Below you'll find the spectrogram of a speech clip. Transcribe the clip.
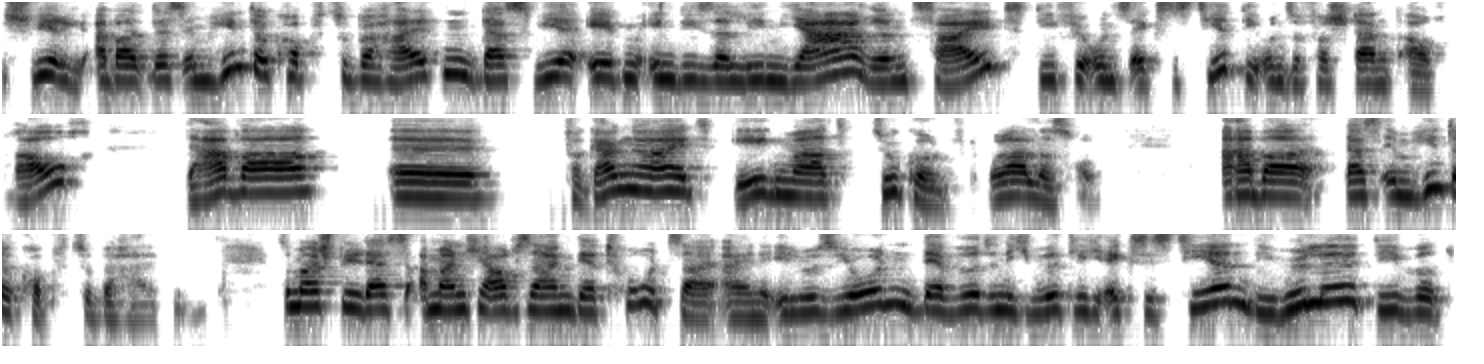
schwierig, aber das im Hinterkopf zu behalten, dass wir eben in dieser linearen Zeit, die für uns existiert, die unser Verstand auch braucht, da war äh, Vergangenheit, Gegenwart, Zukunft oder andersrum. aber das im Hinterkopf zu behalten. Zum Beispiel, dass manche auch sagen, der Tod sei eine Illusion, der würde nicht wirklich existieren. Die Hülle, die wird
